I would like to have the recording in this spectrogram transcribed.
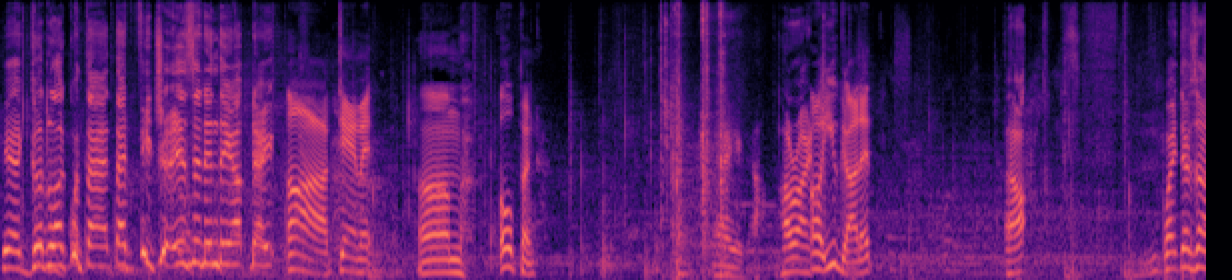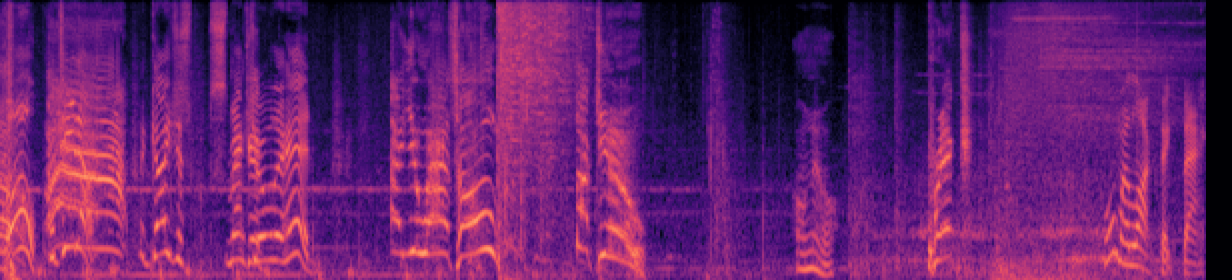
yeah, good luck with that. That feature isn't in the update. Ah, damn it. Um, open. There you go. All right. Oh, you got it. Oh. Wait, there's a. Oh, Vegeta! Ah! The guy just smacked you over the head. Ah, you asshole! Fuck you, Oh no. prick! Pull my lockpick back.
